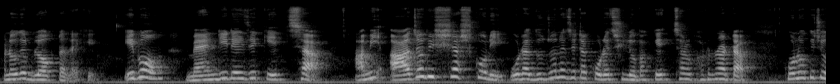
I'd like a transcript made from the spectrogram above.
মানে ওদের ব্লগটা দেখে। এবং ম্যান্ডির এই যে কেচ্ছা আমি আজও বিশ্বাস করি ওরা দুজনে যেটা করেছিল বা কেচ্ছার ঘটনাটা, কোনো কিছু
